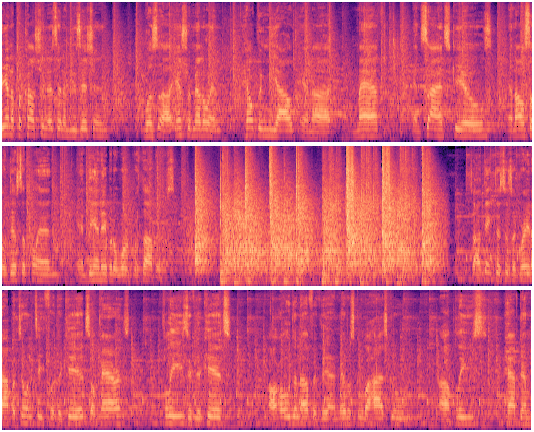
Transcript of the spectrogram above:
being a percussionist and a musician was uh, instrumental in helping me out in uh, math and science skills and also discipline and being able to work with others. So I think this is a great opportunity for the kids. So parents, please, if your kids are old enough, if they're in middle school or high school, uh, please have them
